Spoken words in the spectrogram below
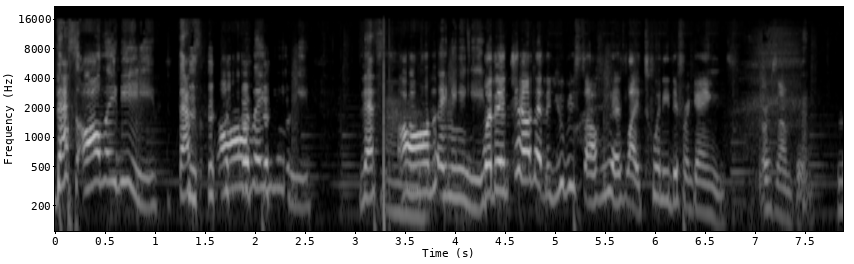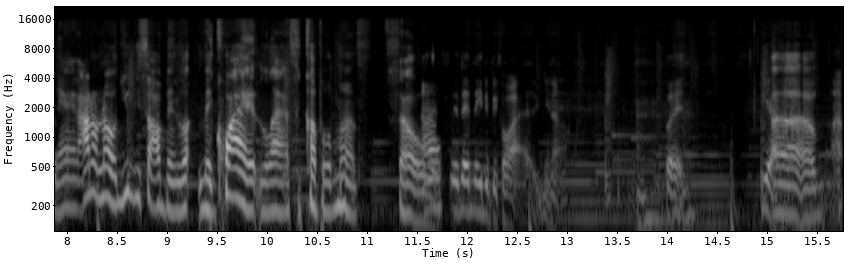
That's all they need. That's all they need. That's Mhm. all they need. Well, then tell that to Ubisoft who has like twenty different games or something. Man, I don't know. Ubisoft been been quiet the last couple of months. So, Honestly, they need to be quiet, you know. But yeah, uh, I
